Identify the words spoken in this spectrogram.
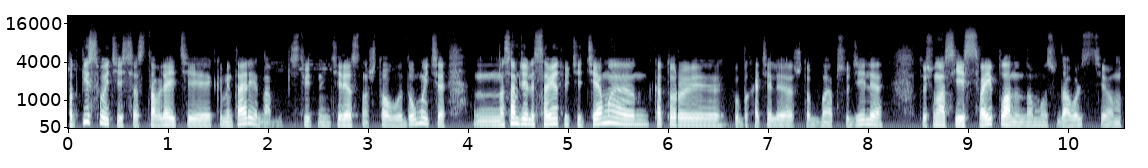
Подписывайтесь, оставляйте комментарии, нам действительно интересно, что вы думаете. На самом деле советуйте темы, которые вы бы хотели, чтобы мы обсудили. То есть у нас есть свои планы, но мы с удовольствием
